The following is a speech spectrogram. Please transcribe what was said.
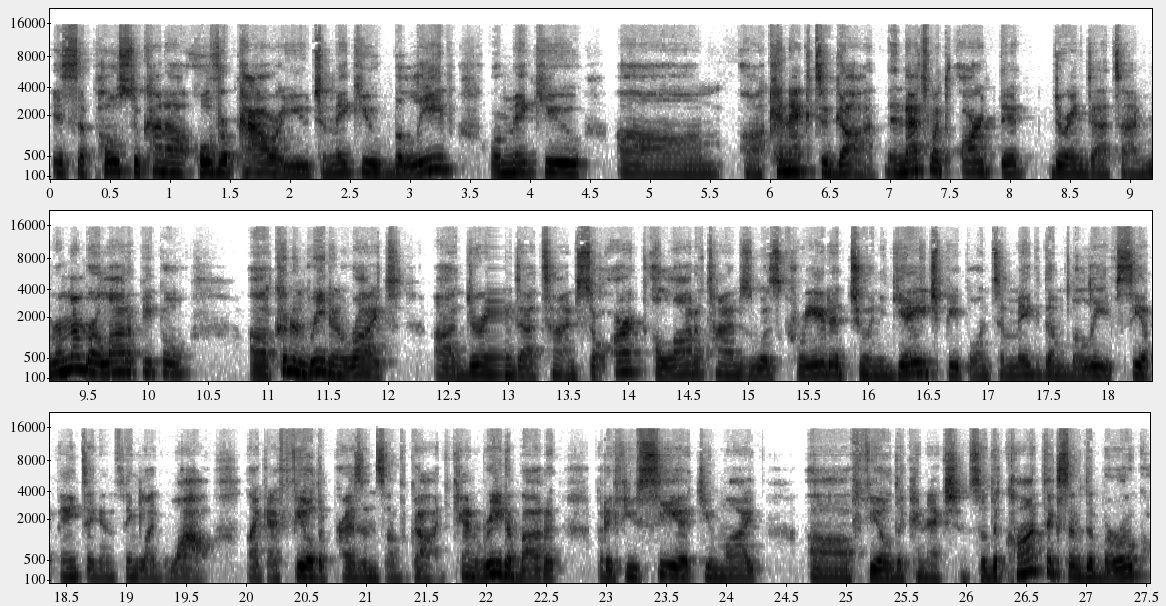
It's supposed to kind of overpower you to make you believe or make you um, uh, connect to God. And that's what art did during that time. Remember, a lot of people uh, couldn't read and write uh, during that time. So art a lot of times was created to engage people and to make them believe, see a painting and think like, wow, like I feel the presence of God. You can't read about it, but if you see it, you might uh, feel the connection. So the context of the Baroque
